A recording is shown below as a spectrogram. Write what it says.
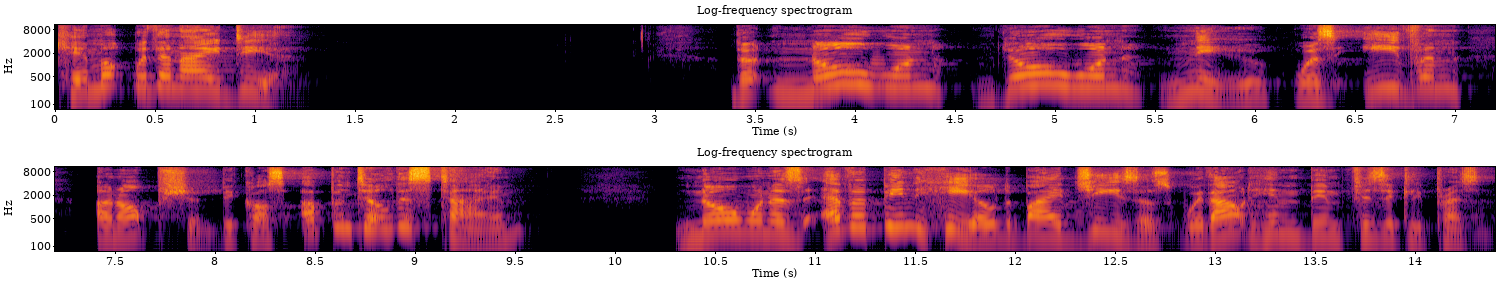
came up with an idea that no one, no one knew was even an option because up until this time, no one has ever been healed by Jesus without him being physically present.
